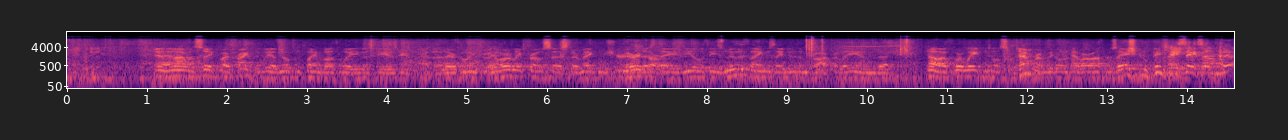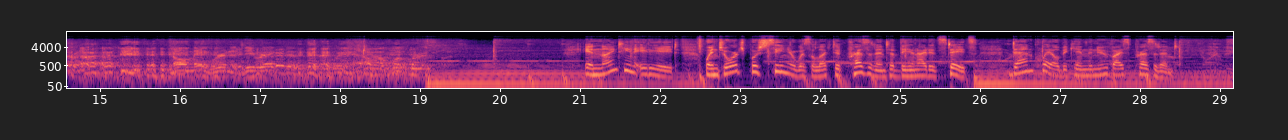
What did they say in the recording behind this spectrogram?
Yeah, and I would say, quite frankly, we have no complaint about the way USDA is handling it. Uh, They're going through an orderly process. They're making sure that as they deal with these new things, they do them properly. And uh, now, if we're waiting until September and we don't have our authorization, we may say something different. Call me. We're in a dereg business. In 1988, when George Bush Sr. was elected President of the United States, Dan Quayle became the new Vice President.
